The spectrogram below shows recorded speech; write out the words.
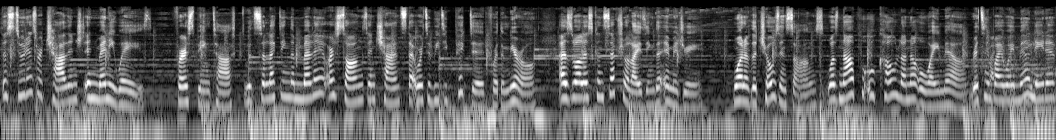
The students were challenged in many ways. First, being tasked with selecting the mele or songs and chants that were to be depicted for the mural, as well as conceptualizing the imagery. One of the chosen songs was Na Pu'u Kaulana o Waimea, written by Waimea native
